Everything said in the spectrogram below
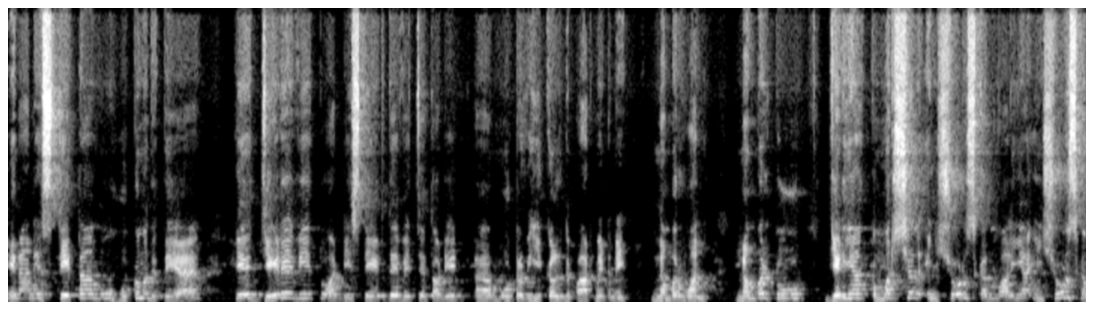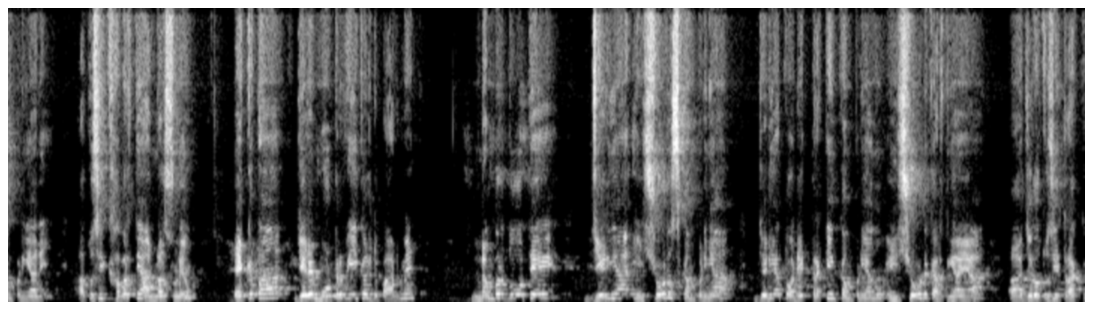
ਇਹਨਾਂ ਨੇ ਸਟੇਟਾਂ ਨੂੰ ਹੁਕਮ ਦਿੱਤੇ ਹੈ ਕਿ ਜਿਹੜੇ ਵੀ ਤੁਹਾਡੀ ਸਟੇਟ ਦੇ ਵਿੱਚ ਤੁਹਾਡੇ ਮੋਟਰ ਵਹੀਕਲ ਡਿਪਾਰਟਮੈਂਟ ਨੇ ਨੰਬਰ 1 ਨੰਬਰ 2 ਜਿਹੜੀਆਂ ਕਮਰਸ਼ੀਅਲ ਇੰਸ਼ੋਰੈਂਸ ਕਰਨ ਵਾਲੀਆਂ ਇੰਸ਼ੋਰੈਂਸ ਕੰਪਨੀਆਂ ਨੇ, ਆ ਤੁਸੀਂ ਖਬਰ ਧਿਆਨ ਨਾਲ ਸੁਣਿਓ। ਇੱਕ ਤਾਂ ਜਿਹੜੇ ਮੋਟਰ ਵਹੀਕਲ ਡਿਪਾਰਟਮੈਂਟ ਨੰਬਰ 2 ਤੇ ਜਿਹੜੀਆਂ ਇੰਸ਼ੋਰੈਂਸ ਕੰਪਨੀਆਂ, ਜਿਹੜੀਆਂ ਤੁਹਾਡੇ ਟਰੱਕਿੰਗ ਕੰਪਨੀਆਂ ਨੂੰ ਇੰਸ਼ੋਰਡ ਕਰਦੀਆਂ ਆ ਜਦੋਂ ਤੁਸੀਂ ਟਰੱਕ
